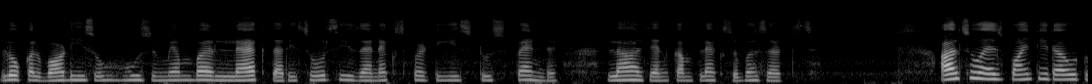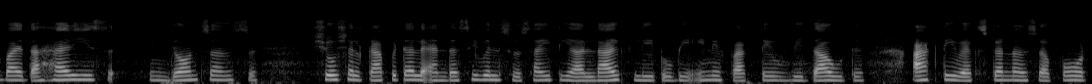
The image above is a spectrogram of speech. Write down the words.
local bodies whose members lack the resources and expertise to spend large and complex budgets. Also, as pointed out by the Harris in Johnson's social capital and the civil society are likely to be ineffective without active external support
